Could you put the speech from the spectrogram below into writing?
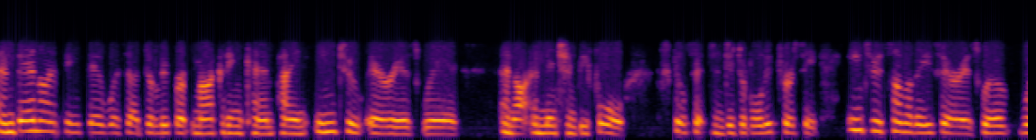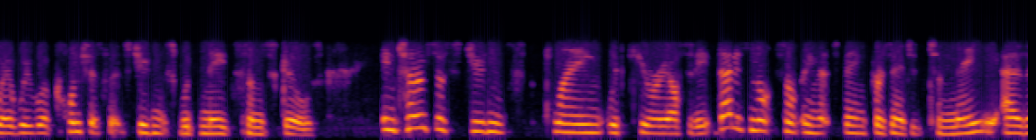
And then I think there was a deliberate marketing campaign into areas where, and I mentioned before, skill sets and digital literacy into some of these areas where, where we were conscious that students would need some skills. In terms of students playing with curiosity, that is not something that's being presented to me as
